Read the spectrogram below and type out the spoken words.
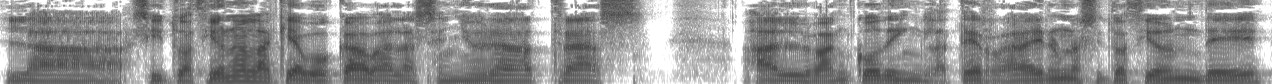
La situación a la que abocaba la señora Truss al Banco de Inglaterra. Era una situación de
